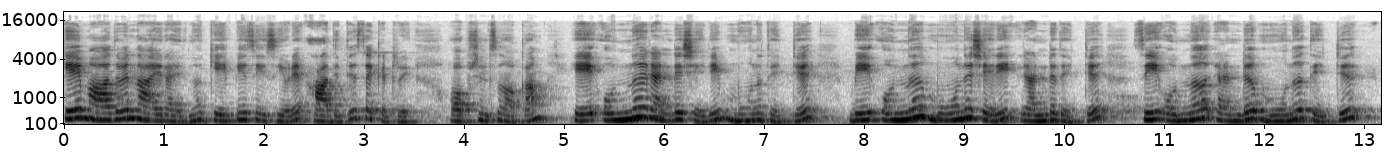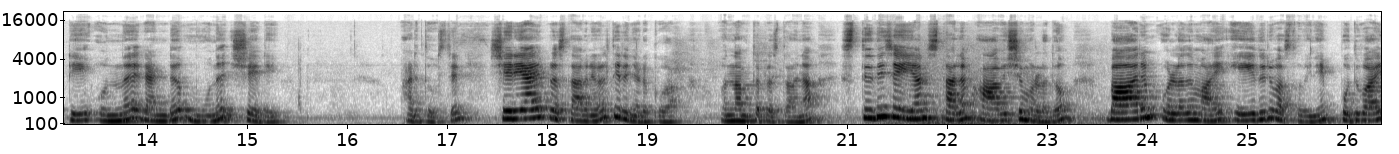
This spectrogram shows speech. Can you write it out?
കെ മാധവൻ നായരായിരുന്നു കെ പി സി സിയുടെ ആദ്യത്തെ സെക്രട്ടറി. ഓപ്ഷൻസ് നോക്കാം. എ ഒന്ന് രണ്ട് ശരി മൂന്ന് തെറ്റ്. ബി ഒന്ന് മൂന്ന് ശരി രണ്ട് തെറ്റ്. സി ഒന്ന് രണ്ട് മൂന്ന് തെറ്റ്. ടി ഒന്ന് രണ്ട് മൂന്ന് ശരി. അടുത്ത ക്വസ്റ്റ്യൻ ശരിയായ പ്രസ്താവനകൾ തിരഞ്ഞെടുക്കുക. ഒന്നാമത്തെ പ്രസ്താവന സ്ഥിതി ചെയ്യാൻ സ്ഥലം ആവശ്യമുള്ളതും ഭാരം ഉള്ളതുമായ ഏതൊരു വസ്തുവിനെ പൊതുവായി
